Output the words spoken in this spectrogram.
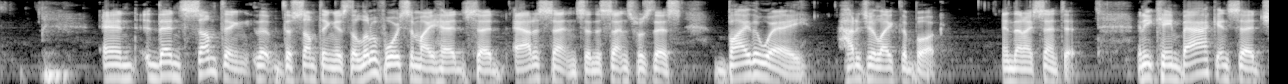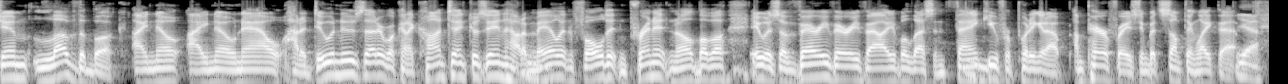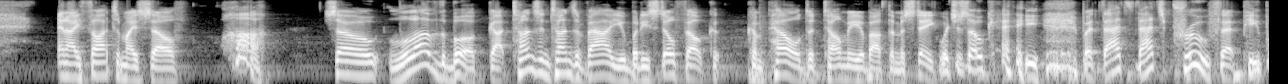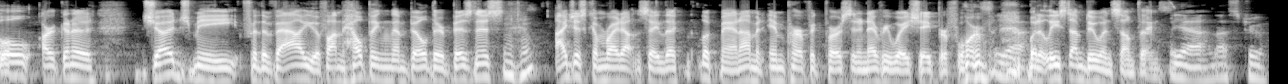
And then something, the, the, something is the little voice in my head said, add a sentence. And the sentence was this By the way, how did you like the book? And then I sent it. And he came back and said, "Jim, love the book. I know I know now how to do a newsletter, what kind of content goes in, how to mm mail it and fold it and print it and all blah blah." It was a very very valuable lesson. Thank mm you for putting it out. I'm paraphrasing, but something like that. Yeah. And I thought to myself, "Huh. So, love the book, got tons and tons of value, but he still felt compelled to tell me about the mistake, which is okay. but that's that's proof that people are going to judge me for the value if I'm helping them build their business. Mm-hmm. I just come right out and say, "Look, look, man, I'm an imperfect person in every way, shape, or form, yeah. but at least I'm doing something." Yeah, that's true.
